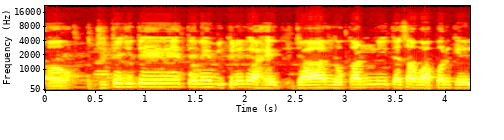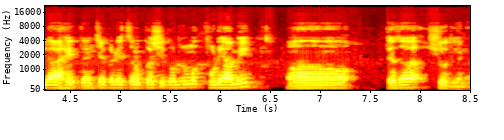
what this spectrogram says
जिथे जिथे त्याने विकलेले आहेत ज्या लोकांनी त्याचा वापर केलेला आहे त्यांच्याकडे चौकशी करून मग पुढे आम्ही त्याचा शोध घेणार.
